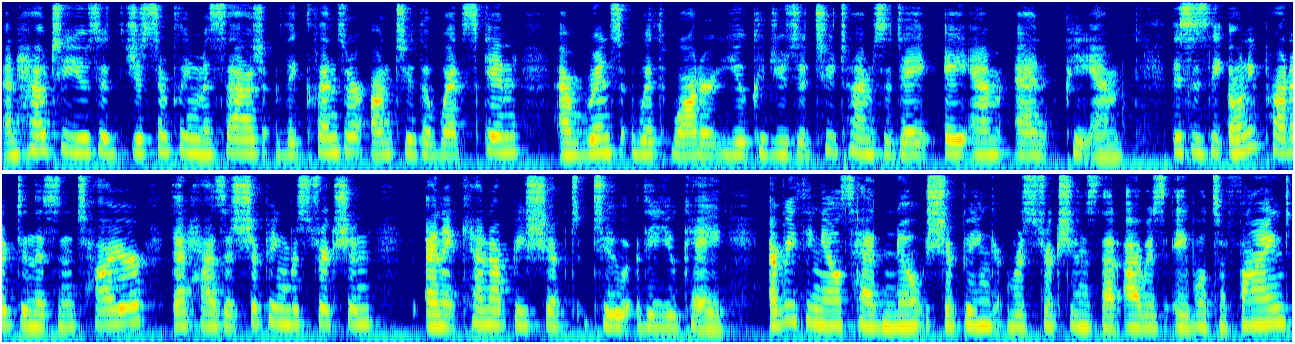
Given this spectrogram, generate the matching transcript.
and how to use it. Just simply massage the cleanser onto the wet skin and rinse with water. You could use it two times a day, AM and PM. This is the only product in this entire that has a shipping restriction and it cannot be shipped to the UK. Everything else had no shipping restrictions that I was able to find.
